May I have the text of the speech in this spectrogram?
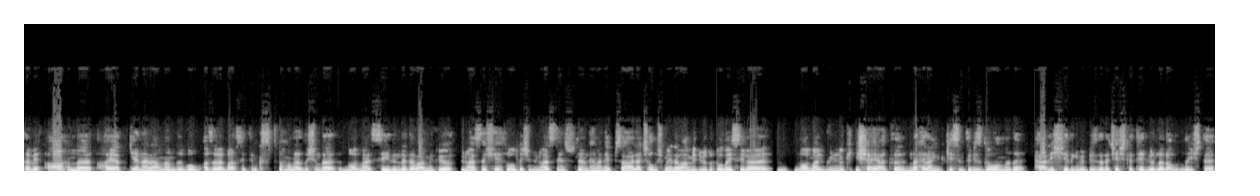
tabii Ahın'da hayat genel anlamda bu az evvel bahsettiğim kısıtlamalar dışında normal seyrinde devam ediyor. Üniversite şehri olduğu için üniversite enstitülerinin hemen hepsi hala çalışmaya devam ediyordu. Dolayısıyla normal günlük iş hayatında herhangi bir kesinti bizde olmadı. Her iş yeri gibi bizde de çeşitli tedbirler alındı. İşte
